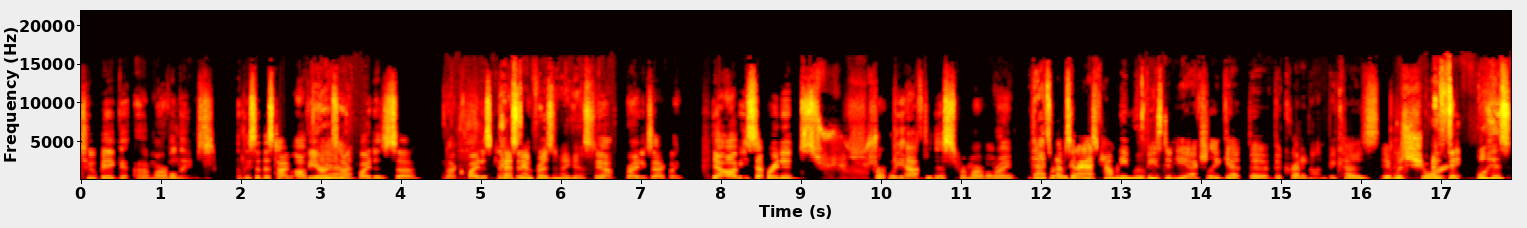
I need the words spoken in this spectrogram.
two big uh, Marvel names. At least at this time Avi Arad's not quite as uh not quite as Past and present, I guess. yeah right exactly. Yeah Avi separated shortly after this for Marvel right That's what I was going to ask. How many movies did he actually get the the credit on? Because it was short. I think, well, his,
